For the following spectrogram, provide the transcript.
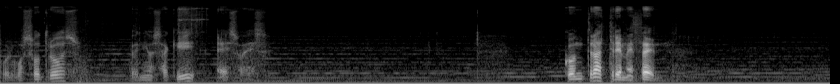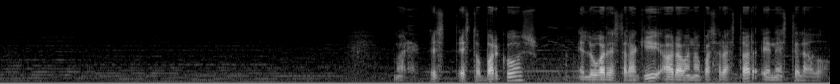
Pues vosotros Venimos aquí, eso es. Contra Tremecén. Vale, estos barcos, en lugar de estar aquí, ahora van a pasar a estar en este lado.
